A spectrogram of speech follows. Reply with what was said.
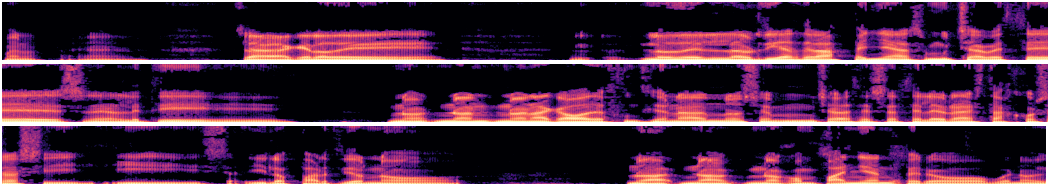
Bueno, eh, o sea, que lo de lo de los días de las peñas muchas veces en Atleti no, no, han- no han acabado de funcionar, ¿no? Se- muchas veces se celebran estas cosas y, y, y los partidos no, no, no, no acompañan, pero bueno.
